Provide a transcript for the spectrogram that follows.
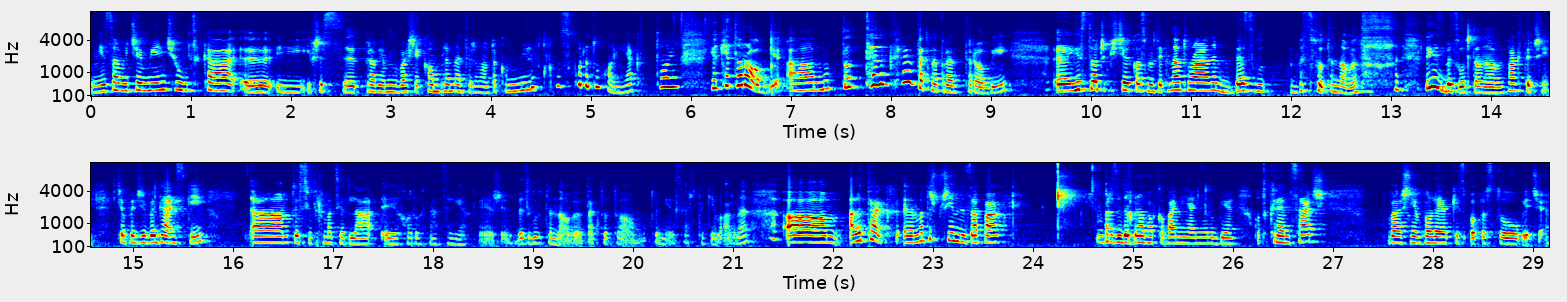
niesamowicie mięciutka y, i wszyscy prawie mi właśnie komplementy, że mam taką milutką skórę Jak, to, jak ja to robię? A no to ten krem tak naprawdę to robi. Y, jest to oczywiście kosmetyk naturalny, bez, bezglutenowy. No jest bezglutenowy, faktycznie. Chciałam powiedzieć wegański. Um, to jest informacja dla y, chorych na celiakię, że jest bezglutenowy, tak to, to, to nie jest aż takie ważne. Um, ale tak, y, ma też przyjemny zapach, bardzo dobre opakowanie, ja nie lubię odkręcać. Właśnie wolę jak jest po prostu, wiecie,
